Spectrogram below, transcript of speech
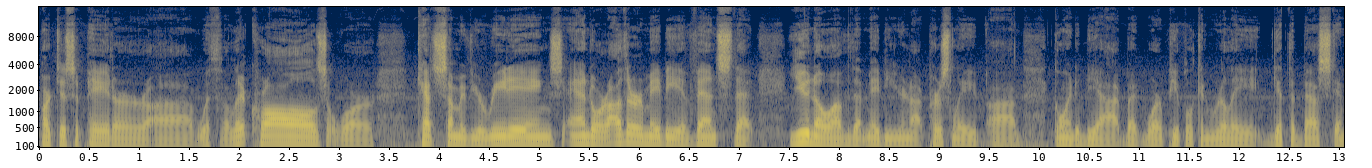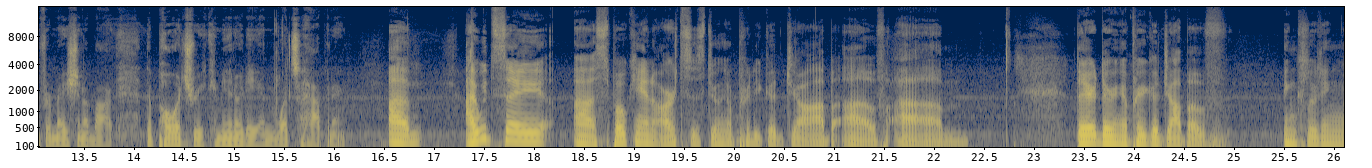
participate or uh, with the lit crawls or catch some of your readings and or other maybe events that you know of that maybe you're not personally uh, going to be at, but where people can really get the best information about the poetry community and what's happening. um i would say uh spokane arts is doing a pretty good job of um they're doing a pretty good job of including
